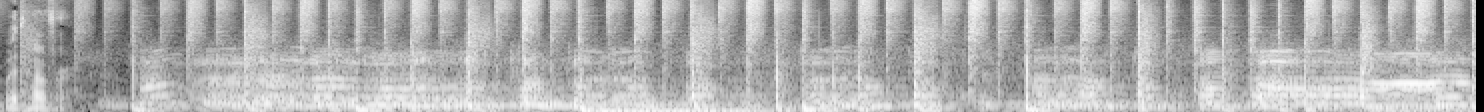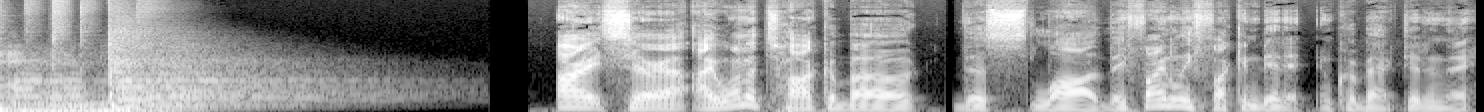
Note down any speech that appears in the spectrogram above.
with Hover. All right, Sarah, I want to talk about this law. They finally fucking did it in Quebec, didn't they?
